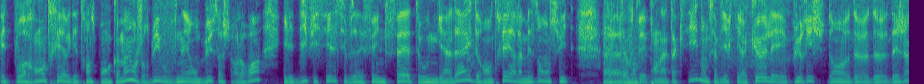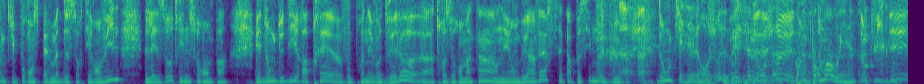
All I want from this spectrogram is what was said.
et de pouvoir rentrer avec des transports en commun. Aujourd'hui, vous venez en bus à Charleroi, il est difficile si vous avez fait une fête ou une guindaille de rentrer à la maison ensuite. Euh, vous devez prendre un taxi, donc ça veut dire qu'il y a que les plus riches dans- de- de- des jeunes qui pourront se permettre de sortir en ville, les autres ils ne sauront pas. Et donc de dire après euh, vous prenez votre vélo euh, à 3 heures au matin en ayant bu un verre, c'est pas possible non plus. Donc c'est dangereux. Oui, c'est dangereux. Pour, Donc, pour moi, oui. hein. donc l'idée,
